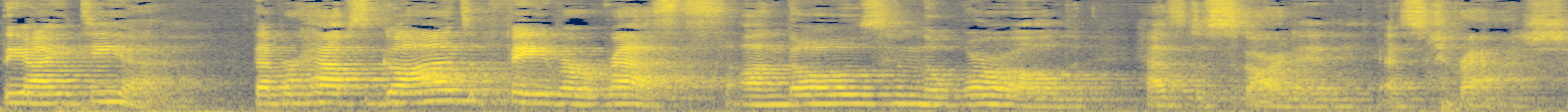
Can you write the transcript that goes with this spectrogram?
The idea that perhaps God's favor rests on those whom the world has discarded as trash.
